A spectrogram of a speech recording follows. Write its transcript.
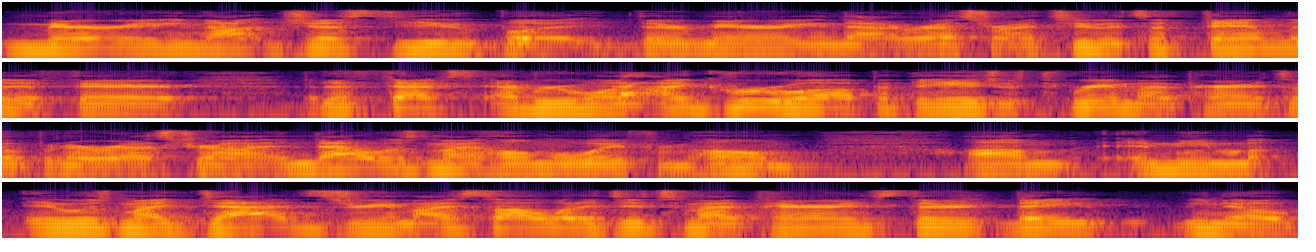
marrying not just you, but they're marrying that restaurant too. It's a family affair. It affects everyone. I grew up at the age of three. My parents opened a restaurant, and that was my home away from home. Um, I mean, it was my dad's dream. I saw what it did to my parents. They're, they, you know,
